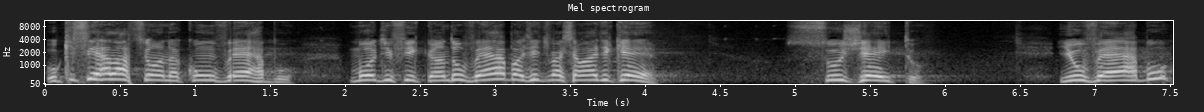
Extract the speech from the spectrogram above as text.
O que se relaciona com o verbo modificando o verbo, a gente vai chamar de quê? Sujeito. E o verbo,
